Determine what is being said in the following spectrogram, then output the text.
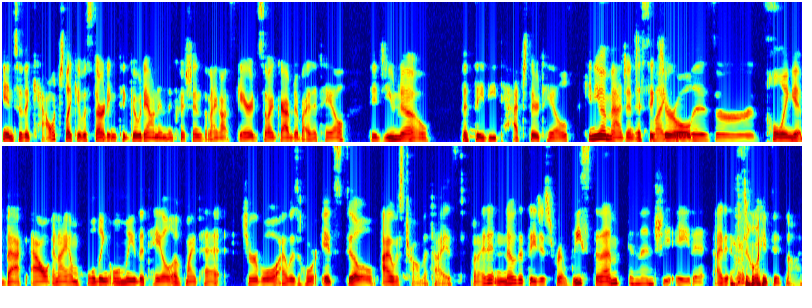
into the couch. Like it was starting to go down in the cushions and I got scared. So I grabbed it by the tail. Did you know that they detach their tails? Can you imagine a six year old Like pulling it back out and I am holding only the tail of my pet? Gerbil, I was hor- it's still, I was traumatized, but I didn't know that they just released them And then she ate it. I didn't know I did not.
